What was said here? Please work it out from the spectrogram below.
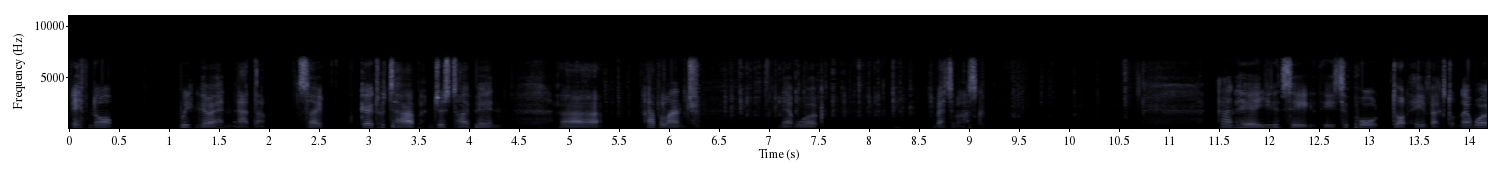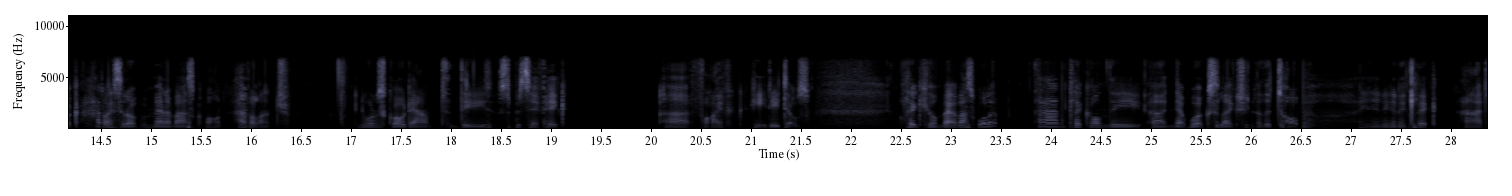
If not, we can go ahead and add that. So go to a tab and just type in uh, Avalanche Network MetaMask. And here you can see the support.avax.network. Do I set up MetaMask on Avalanche? And you want to scroll down to these specific uh, five key details. Click your MetaMask wallet and click on the uh, network selection at the top. And then you're going to click Add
